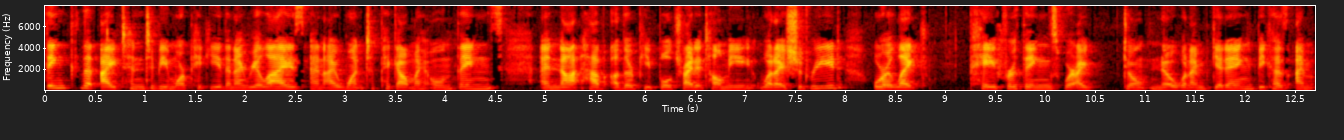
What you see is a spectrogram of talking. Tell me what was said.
think that I tend to be more picky than I realize and I want to pick out my own things and not have other people try to tell me what I should read or like pay for things where I don't know what I'm getting because I'm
